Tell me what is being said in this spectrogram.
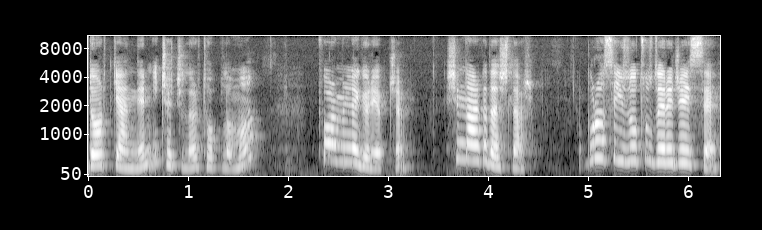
dörtgenlerin iç açıları toplamı formülüne göre yapacağım. Şimdi arkadaşlar burası 130 derece ise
